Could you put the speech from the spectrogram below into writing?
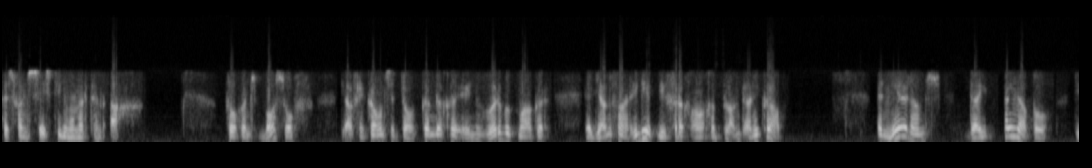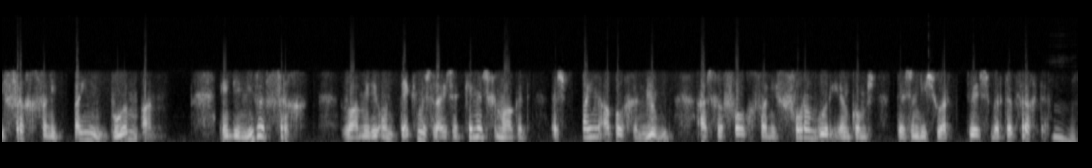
is van 1608. Volgens Boshoff, die Afrikaanse taalkundige en woordeboekmaker, het Jan van Riebeeck die vrug aangeplant aan die Kaap. In Nederlands dui pineappel die vrug van die pynboom aan en die nuwe vrug waarmee die ontdekkingsreise kennis gemaak het is pynappel genoem as gevolg van die vormooreenkoms tussen die soort twee soorte vrugte. Hmm.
